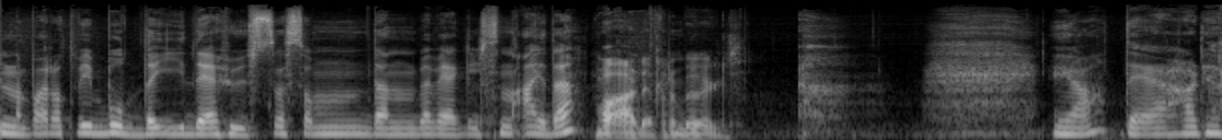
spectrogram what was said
innebar at vi bodde i det huset som den bevegelsen eide. Hva er det for en bevegelse? Ja, det, det,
